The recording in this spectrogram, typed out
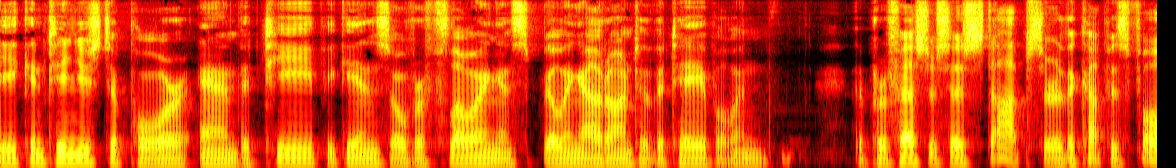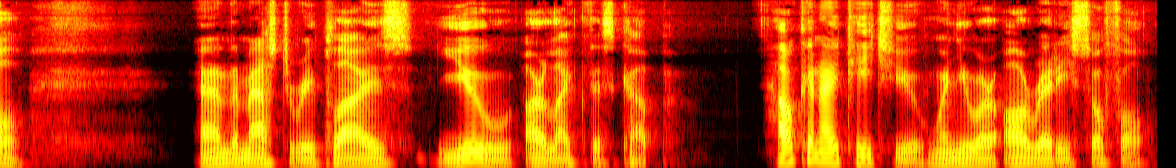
He continues to pour, and the tea begins overflowing and spilling out onto the table. And the professor says, Stop, sir, the cup is full. And the master replies, you are like this cup. How can I teach you when you are already so full?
